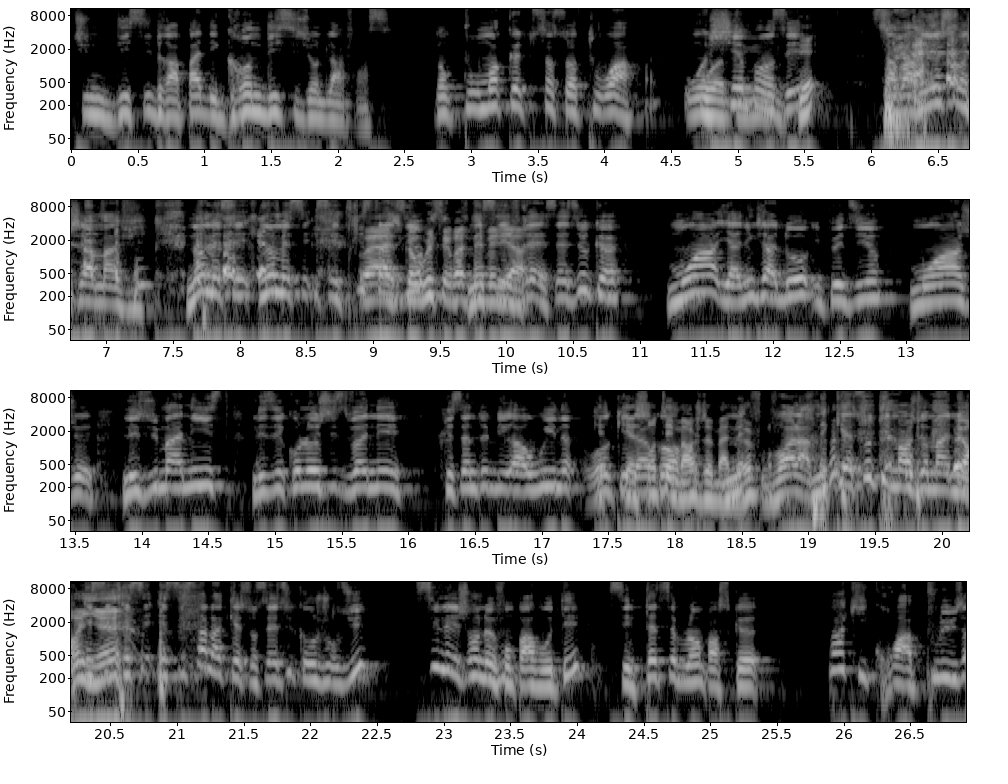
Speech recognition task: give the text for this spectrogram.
Tu ne décideras pas des grandes décisions de la France. Donc pour moi, que ce soit toi ou un Ouais, chimpanzé, ça va rien changer à ma vie. Non, mais c'est non, mais c'est c'est triste Ouais, à dire. c'est vrai mais c'est vrai. C'est-à-dire que moi, Yannick Jadot, il peut dire moi, je, les humanistes, les écologistes, venez. Christian Tebira, oui. non. Que- Ok, quelles sont tes marges de manœuvre? Mais- Voilà, mais quelles sont tes marges de manœuvre? Et c'est- Et c'est et c'est ça la question. C'est-à-dire qu'aujourd'hui, si les gens ne vont pas voter, c'est peut-être simplement parce que, pas qu'ils croient plus,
